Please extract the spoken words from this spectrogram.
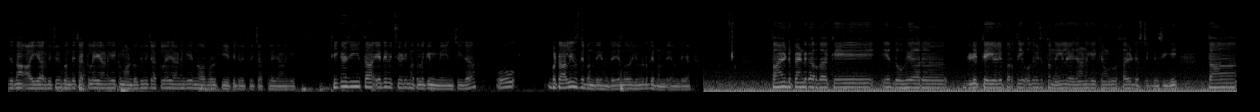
ਜਿੱਦਾਂ ਆਈਆਰ ਵਿੱਚ ਵੀ ਬੰਦੇ ਚੱਕ ਲਏ ਜਾਣਗੇ, ਕਮਾਂਡੋ 'ਚ ਵੀ ਚੱਕ ਲਏ ਜਾਣਗੇ ਨਾਰਮਲ ਪੀਏਪੀ ਦੇ ਵਿੱਚ ਵੀ ਚੱਕ ਲਏ ਜਾਣਗੇ। ਠੀਕ ਹੈ ਜੀ, ਤਾਂ ਇਹਦੇ ਵਿੱਚ ਜਿਹੜੀ ਮਤਲਬ ਕਿ ਮੇਨ ਚੀਜ਼ ਆ, ਉਹ ਬਟਾਲੀਅਨਸ ਦੇ ਬੰਦੇ ਹੁੰਦੇ ਆ, ਮਤਲਬ ਯੂਨਿਟ ਦੇ ਬੰਦੇ ਹੁੰਦੇ ਆ। ਤਾਂ ਇਹ ਡਿਪੈਂਡ ਕਰਦਾ ਕਿ ਇਹ 2000 ਜਿਹੜੀ 23 ਵਾਲੀ ਭਰਤੀ, ਉਹਦੇ ਵਿੱਚ ਤਾਂ ਨਹੀਂ ਲਏ ਜਾਣਗੇ ਕਿਉਂਕਿ ਉਹ ਸਾਰੀ ਡਿਸਟ੍ਰਿਕਟ ਦੀ ਸੀਗੀ। ਤਾਂ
